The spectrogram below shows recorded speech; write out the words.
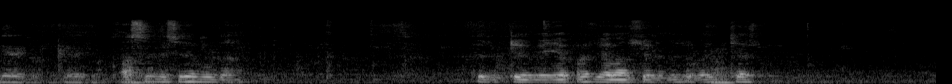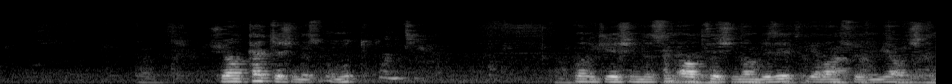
Gerek yok, gerek yok. Asıl mesele burada. Çocuk tövbeyi yapar, yalan söylemez, olay biter. Şu an kaç yaşındasın Umut? 12. 12 yaşındasın, 6 yaşından beri yalan söylemeye alıştın.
